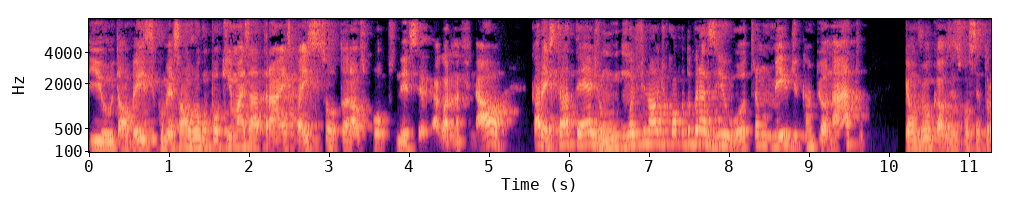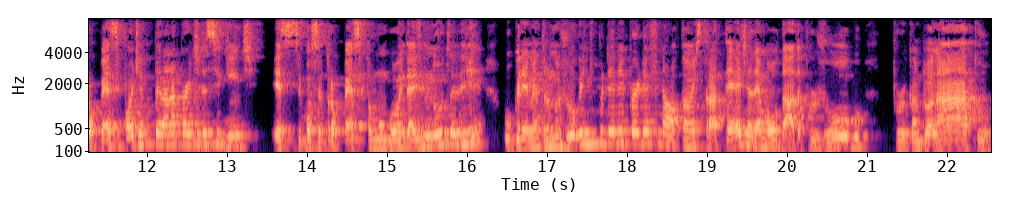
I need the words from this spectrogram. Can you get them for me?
e o talvez começar um jogo um pouquinho mais atrás para ir se soltando aos poucos nesse agora na final, Cara, é estratégia. Um, é final de Copa do Brasil, outro é um meio de campeonato, que é um jogo que às vezes você tropeça e pode recuperar na partida seguinte. Esse, se você tropeça toma um gol em 10 minutos ali, o Grêmio entra no jogo e a gente poderia perder a final. Então a estratégia é moldada por jogo, por campeonato,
